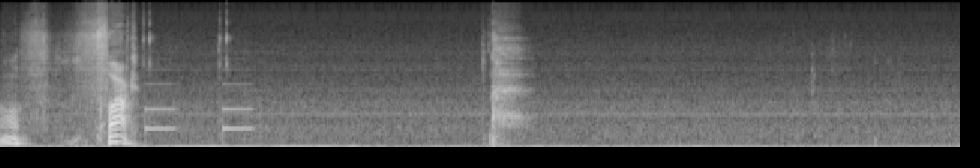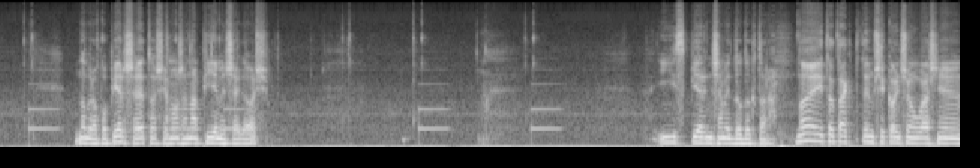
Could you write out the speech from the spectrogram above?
O, fuck. Dobra, po pierwsze to się może napijemy czegoś. I spierniczamy do doktora. No i to tak tym się kończą właśnie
